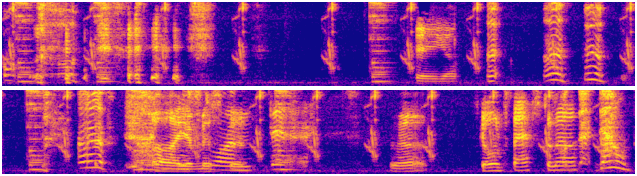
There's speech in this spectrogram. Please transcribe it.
Oh, there you go. uh, uh, uh. Uh, Oh, I you missed missed one. There. Uh, it's going fast enough. that down.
